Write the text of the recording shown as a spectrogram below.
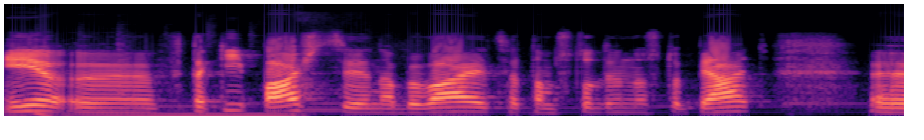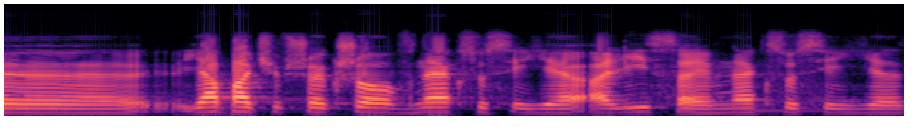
І е, в такій пачці набивається там 195. Е, Я бачив, що якщо в Nexus є Аліса і в Nexus є.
